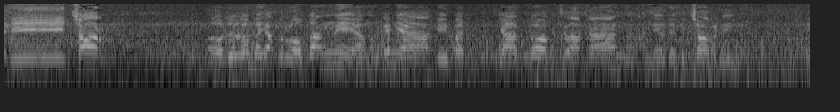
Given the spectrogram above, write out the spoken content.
Jadi cor. Kalau dulu kan banyak berlobang nih ya mungkin ya akibat jatuh kecelakaan. Nah ini udah dicor nih. Ini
